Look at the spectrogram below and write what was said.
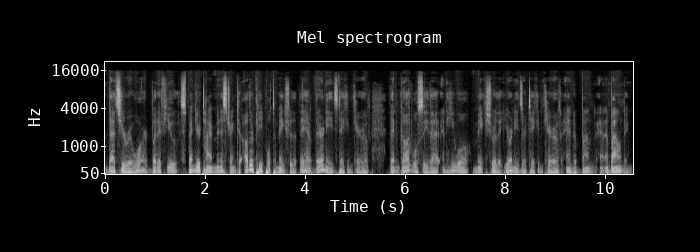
that's your reward. But if you spend your time ministering to other people to make sure that they have their needs taken care of, then God will see that and He will make sure that your needs are taken care of and, abound, and abounding.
